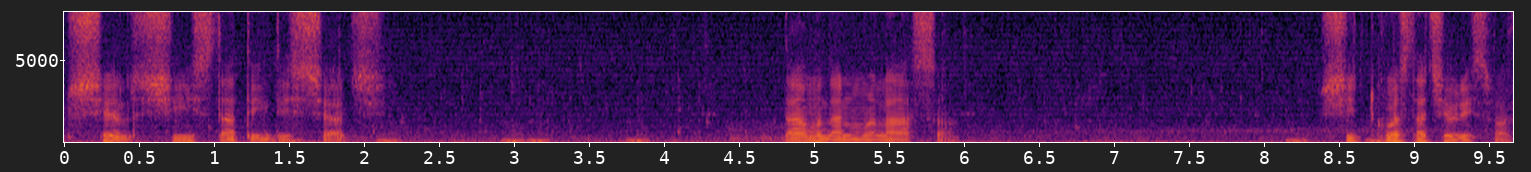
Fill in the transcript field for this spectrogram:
Armored Shell și Static Discharge. Da, mă, dar nu mă lasă. Și cu asta ce vrei să fac?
